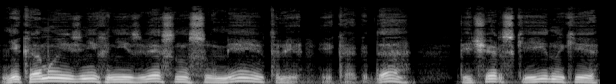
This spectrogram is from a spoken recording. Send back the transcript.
никому из них неизвестно, сумеют ли и когда печерские иноки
